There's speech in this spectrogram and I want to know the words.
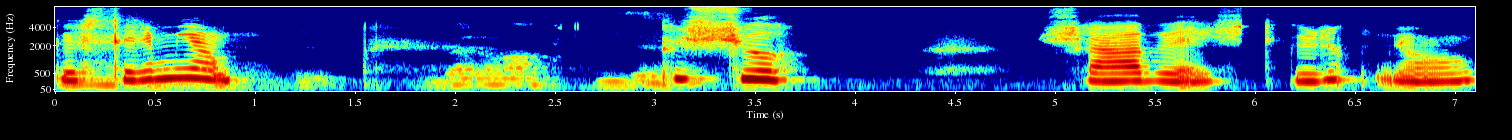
Gösteremiyorum. Şu. Şu abi işte gözükmüyor.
